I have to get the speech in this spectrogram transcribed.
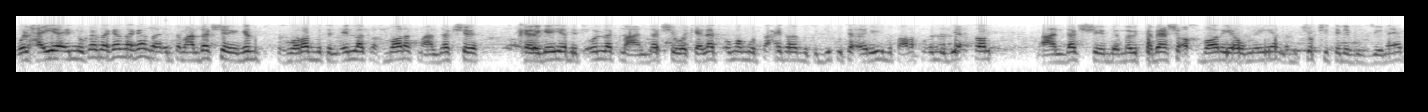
والحقيقة إنه كذا كذا كذا. أنت ما عندكش اجهزه استخبارات بتنقل لك أخبارك ما عندكش خارجية بتقول لك ما عندكش وكالات أمم متحدة بتديكوا تقارير بتعرفوا إيه اللي بيحصل. ما عندكش ما بتتابعش أخبار يوميا ما بتشوفش تلفزيونات.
